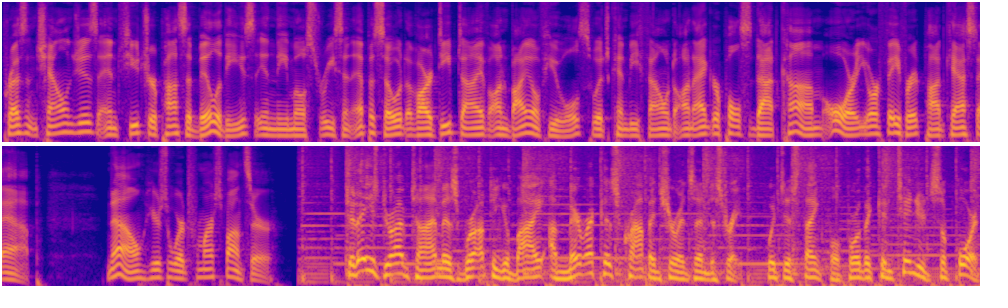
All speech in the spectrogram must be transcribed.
present challenges, and future possibilities in the most recent episode of our deep dive on biofuels, which can be found on agripulse.com or your favorite podcast app. Now, here's a word from our sponsor. Today's drive time is brought to you by America's crop insurance industry, which is thankful for the continued support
